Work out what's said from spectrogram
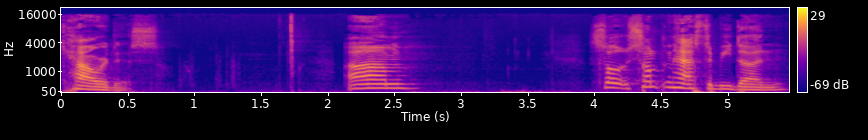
cowardice. Um, so something has to be done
